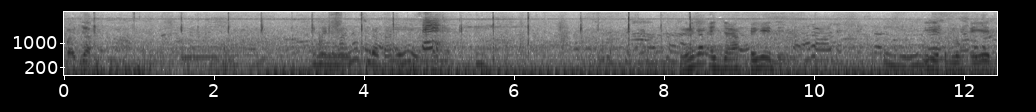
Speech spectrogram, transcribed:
Surabaya. Di mana-mana Surabaya ya. Ini kan Eja EYD Iya sebelum EYD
